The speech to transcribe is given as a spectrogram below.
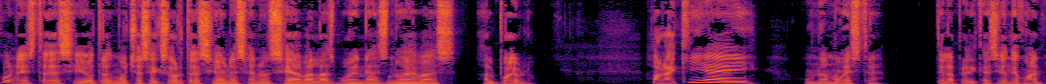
Con estas y otras muchas exhortaciones anunciaba las buenas nuevas al pueblo. Ahora aquí hay una muestra de la predicación de Juan.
